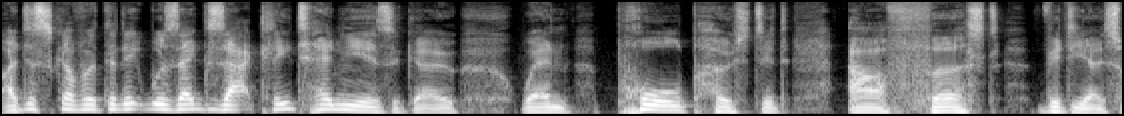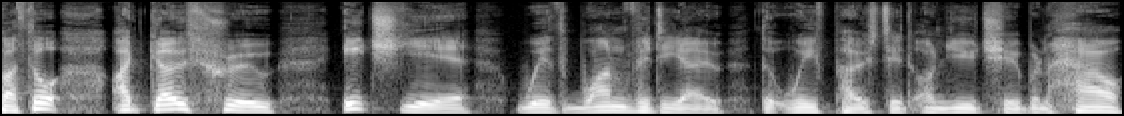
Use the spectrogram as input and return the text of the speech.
I discovered that it was exactly 10 years ago when Paul posted our first video. So I thought I'd go through each year with one video that we've posted on YouTube and how,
